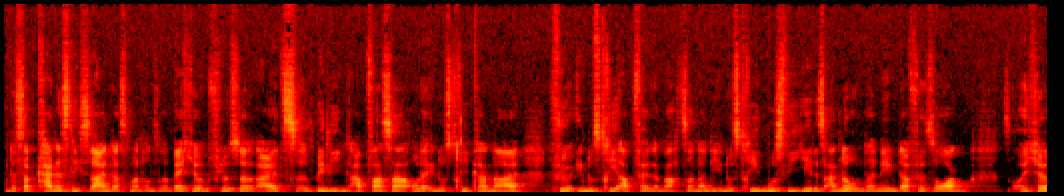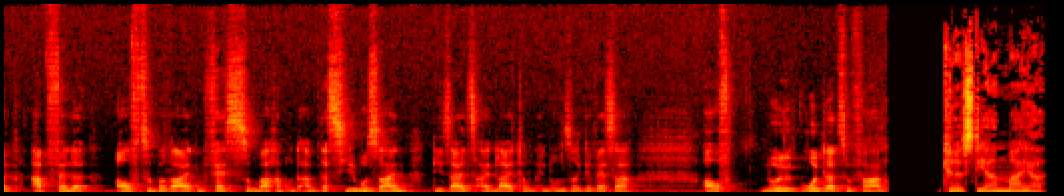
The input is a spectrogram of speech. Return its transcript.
Und deshalb kann es nicht sein, dass man unsere Bäche und Flüsse als äh, billigen Abwasser oder Industriekanal für Industrieabfälle macht, sondern die Industrie muss wie jedes andere Unternehmen dafür sorgen, solche Abfälle aufzubereiten, festzumachen. Und das Ziel muss sein, die Salzeinleitung in unsere Gewässer auf Null runterzufahren. Christian Mayer,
